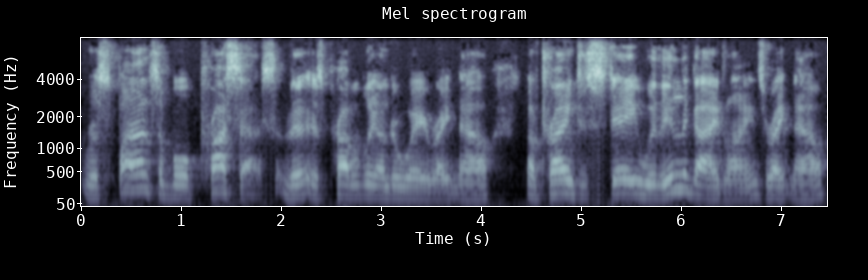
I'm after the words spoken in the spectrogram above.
responsible process that is probably underway right now of trying to stay within the guidelines right now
